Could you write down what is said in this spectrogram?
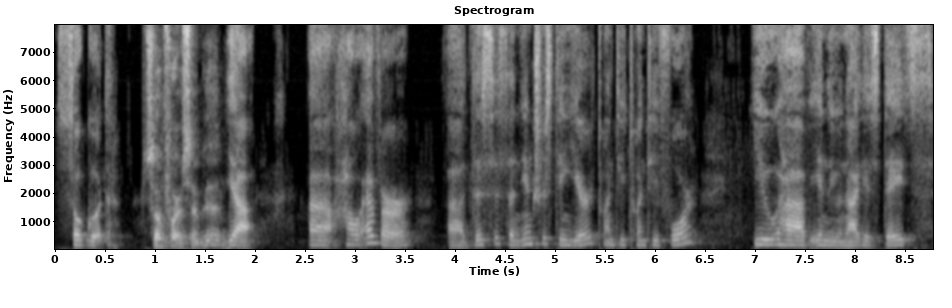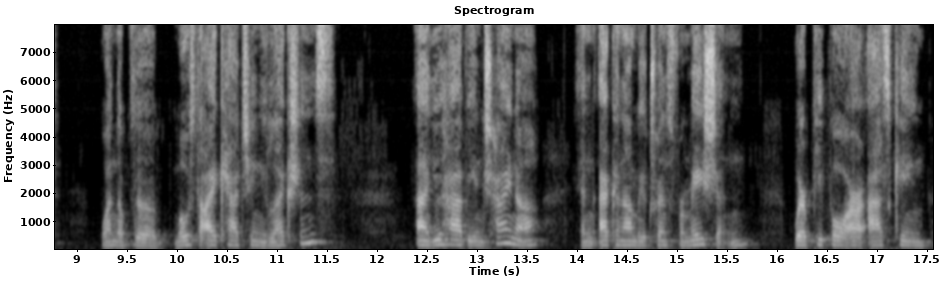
so good. So far, so good. Yeah. Uh, however, uh, this is an interesting year, 2024. You have in the United States one of the most eye-catching elections, and you have in China an economic transformation where people are asking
